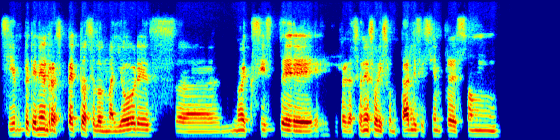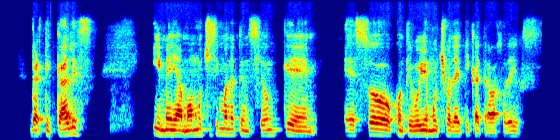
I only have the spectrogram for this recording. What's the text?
siempre tienen respeto hacia los mayores, ah, no existe relaciones horizontales y siempre son verticales. Y me llamó muchísimo la atención que eso contribuye mucho a la ética de trabajo de ellos.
